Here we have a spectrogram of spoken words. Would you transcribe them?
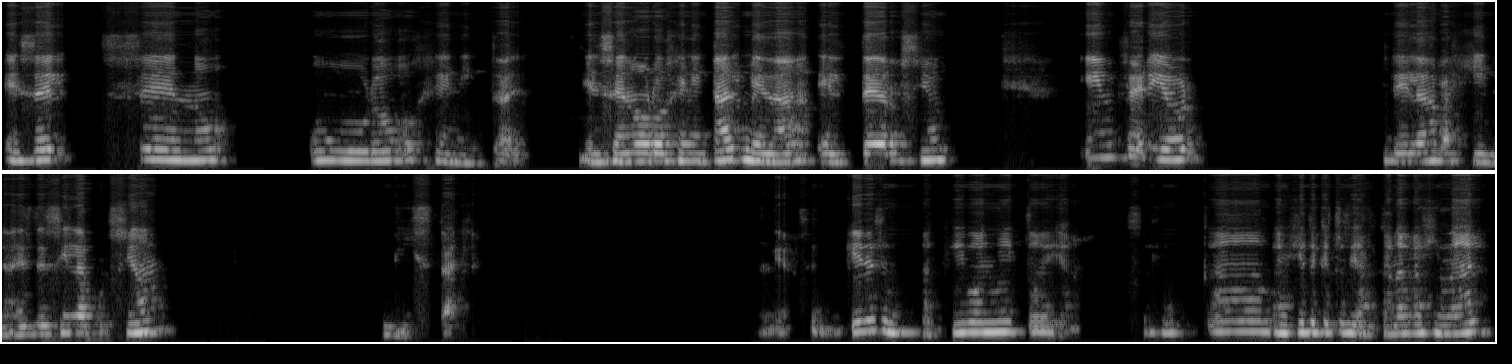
Es el seno urogenital. El seno urogenital me da el tercio inferior de la vagina, es decir, la porción distal. quieres aquí bonito, ya. Imagínate que esto es ya canal vaginal.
